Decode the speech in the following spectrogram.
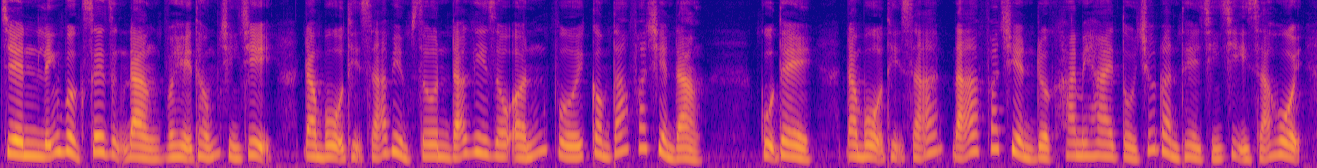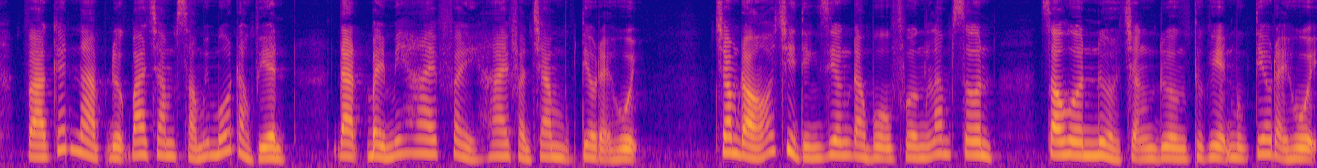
Trên lĩnh vực xây dựng Đảng và hệ thống chính trị, Đảng bộ thị xã Bỉm Sơn đã ghi dấu ấn với công tác phát triển Đảng. Cụ thể, Đảng bộ thị xã đã phát triển được 22 tổ chức đoàn thể chính trị xã hội và kết nạp được 361 đảng viên, đạt 72,2% mục tiêu đại hội. Trong đó, chỉ tính riêng Đảng bộ phường Lam Sơn, sau hơn nửa chặng đường thực hiện mục tiêu đại hội,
